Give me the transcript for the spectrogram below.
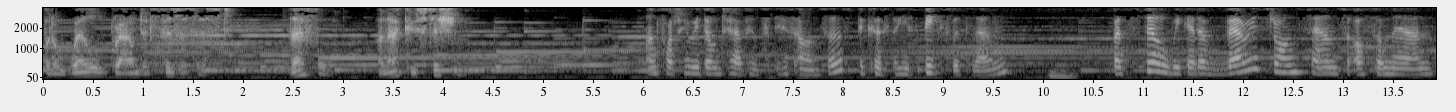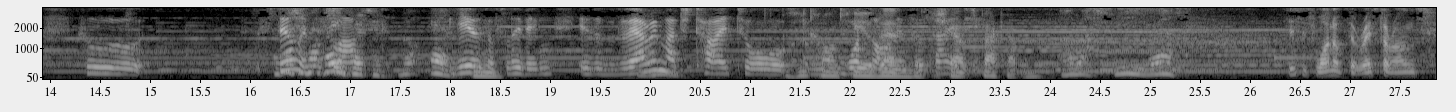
but a well grounded physicist. Therefore, an acoustician. Unfortunately, we don't have his, his answers because he speaks with them. Hmm. but still we get a very strong sense of a man who So this still in his last written, not air. years of living is very mm. much tied to Because can't hear what's on them, in but he society. shouts back at them. Oh, I see, yes. This is one of the restaurants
